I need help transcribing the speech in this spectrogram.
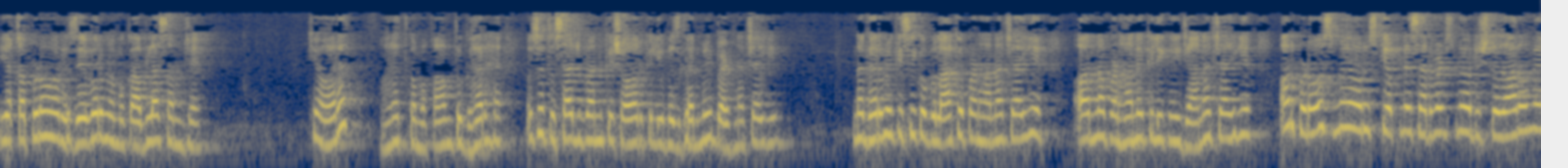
یا کپڑوں اور زیور میں مقابلہ سمجھیں کہ عورت عورت کا مقام تو گھر ہے، اسے تو سچ بن کے شوہر کے لیے بس گھر میں ہی بیٹھنا چاہیے۔ نہ گھر میں کسی کو بلا کے پڑھانا چاہیے اور نہ پڑھانے کے لیے کہیں جانا چاہیے اور پڑوس میں اور اس کے اپنے سروینٹس میں اور رشتے داروں میں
